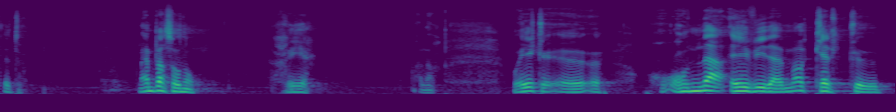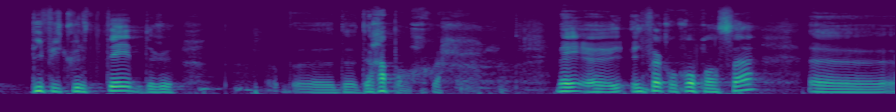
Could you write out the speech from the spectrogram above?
C'est tout. Même pas son nom. Rien. Alors, vous voyez qu'on euh, a évidemment quelques difficultés de, de, rapport. Mais euh, une fois qu'on comprend ça, euh,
